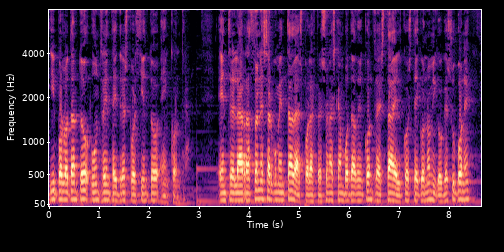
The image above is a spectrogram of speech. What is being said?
y por lo tanto un 33% en contra. Entre las razones argumentadas por las personas que han votado en contra está el coste económico que supone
